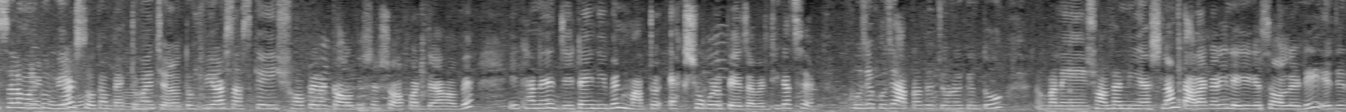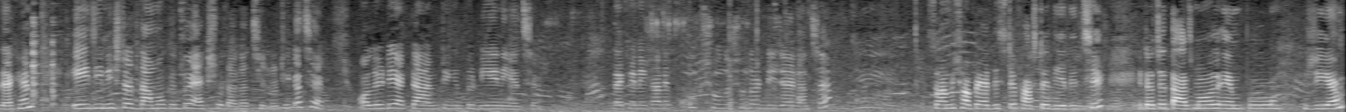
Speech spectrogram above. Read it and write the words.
আসসালামু আলাইকুম viewers welcome back to my channel তো ভিউয়ার্স আজকে এই শপের একটা অবিশ্বাস্য অফার দেওয়া হবে। এখানে যেটাই নেবেন মাত্র একশো করে পেয়ে যাবেন ঠিক আছে? খুঁজে খুঁজে আপনাদের জন্য কিন্তু মানে সন্ধান নিয়ে আসলাম। কারাকারি লেগে গেছে অলরেডি এই যে দেখেন এই জিনিসটার দামও কিন্তু একশো টাকা ছিল ঠিক আছে? অলরেডি একটা আন্টি কিন্তু নিয়ে নিয়েছে। দেখেন এখানে খুব সুন্দর সুন্দর ডিজাইন আছে। সো আমি শপের অ্যাড্রেসটা ফার্স্টে দিয়ে দিচ্ছি। এটা হচ্ছে তাজমহল এম্পোরিয়াম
